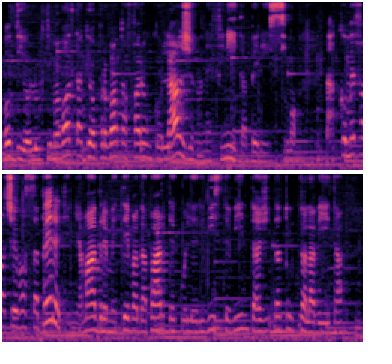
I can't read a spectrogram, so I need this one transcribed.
Oddio, l'ultima volta che ho provato a fare un collage non è finita benissimo, ma come facevo a sapere che mia madre metteva da parte quelle riviste vintage da tutta la vita?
